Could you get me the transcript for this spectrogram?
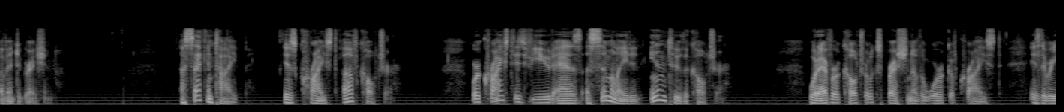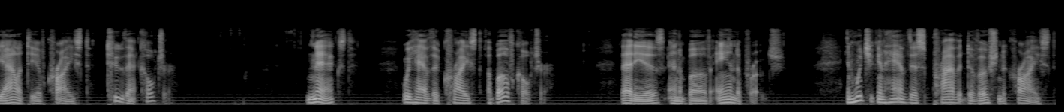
of integration. A second type is Christ of culture, where Christ is viewed as assimilated into the culture. Whatever cultural expression of the work of Christ is the reality of Christ to that culture. Next we have the Christ above culture, that is, an above and approach, in which you can have this private devotion to Christ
